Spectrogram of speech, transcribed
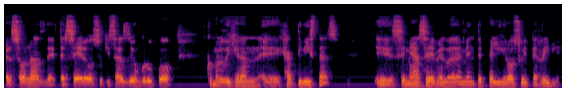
personas, de terceros o quizás de un grupo, como lo dijeran, eh, activistas, eh, se me hace verdaderamente peligroso y terrible.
